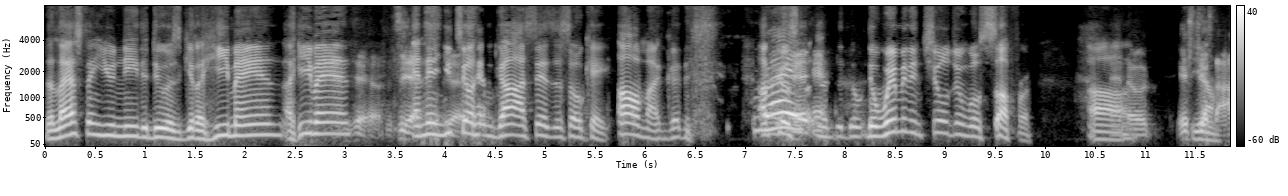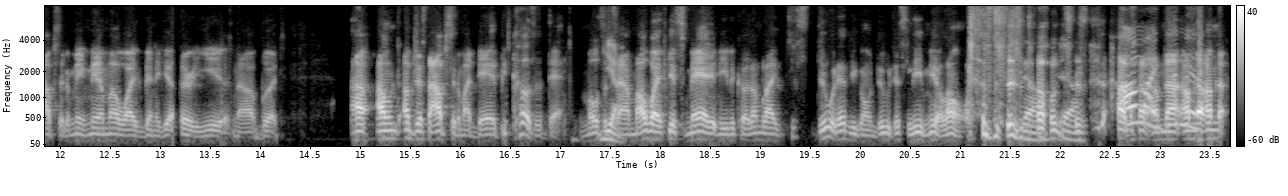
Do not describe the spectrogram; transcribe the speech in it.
the last thing you need to do is get a he man, a he man, Yeah, and then you yes. tell him God says it's okay. Oh my goodness, I Right. feel so, the, the- the women and children will suffer. I Uh, know it's yeah. just the opposite of me. Me and my wife been together 30 years now, but I, I'm, I'm just the opposite of my dad because of that. Most of the time, my wife gets mad at me because I'm like, just do whatever you're gonna do. Just leave me alone. Yeah, yeah. Oh I'm, my I'm not, I'm not, I'm not,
